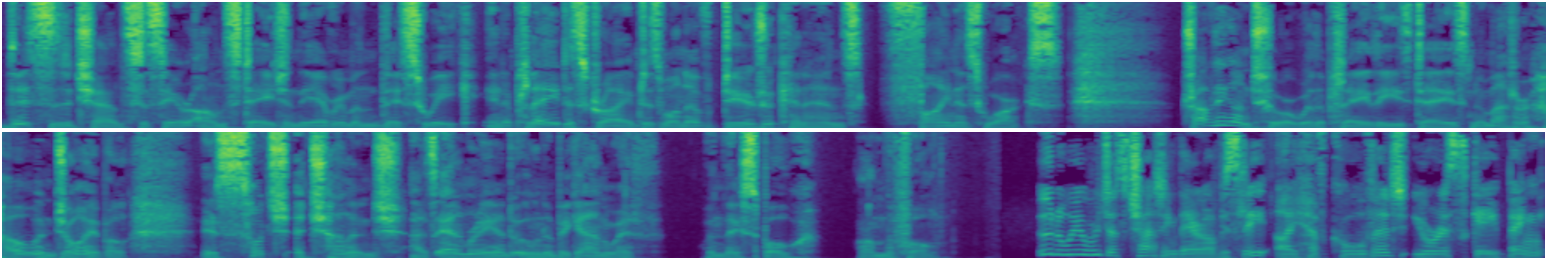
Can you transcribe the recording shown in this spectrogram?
this is a chance to see her on stage in the Everyman this week in a play described as one of Deirdre Kinahan's finest works. Travelling on tour with a play these days, no matter how enjoyable, is such a challenge, as Elmarie and Úna began with when they spoke on the phone. Úna, we were just chatting there, obviously. I have COVID, you're escaping.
